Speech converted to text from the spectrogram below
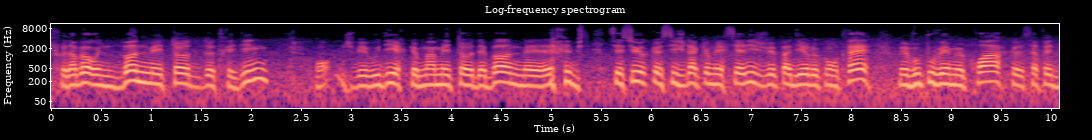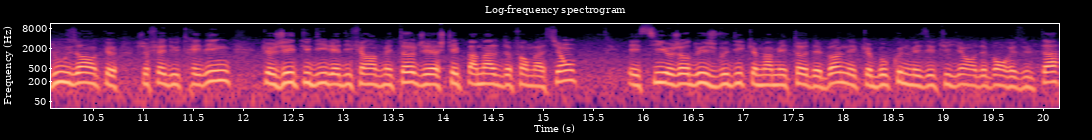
il faut d'abord une bonne méthode de trading. Bon je vais vous dire que ma méthode est bonne mais c'est sûr que si je la commercialise je ne vais pas dire le contraire mais vous pouvez me croire que ça fait 12 ans que je fais du trading, que j'ai étudié les différentes méthodes, j'ai acheté pas mal de formations et si aujourd'hui je vous dis que ma méthode est bonne et que beaucoup de mes étudiants ont des bons résultats,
